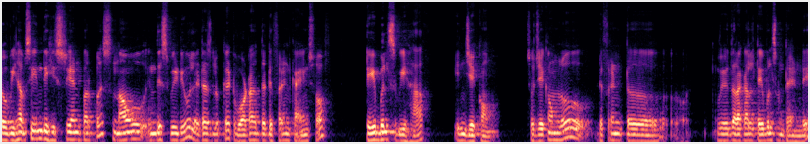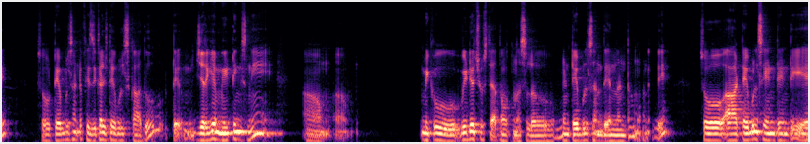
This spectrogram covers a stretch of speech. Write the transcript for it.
So we have seen the history and purpose. Now in this video, let us look at what are the different kinds of tables we have in JCOM. So జేకామ్లో డిఫరెంట్ వివిధ రకాల టేబుల్స్ ఉంటాయండి. సో టేబుల్స్ అంటే ఫిజికల్ టేబుల్స్ కాదు. జరిగే మీటింగ్స్ని um, uh, మీకు వీడియో చూస్తే అర్థమవుతుంది అసలు మేము టేబుల్స్ అని దేన్ని అంటాము అనేది. సో ఆ టేబుల్స్ ఏంటేంటి ఏ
